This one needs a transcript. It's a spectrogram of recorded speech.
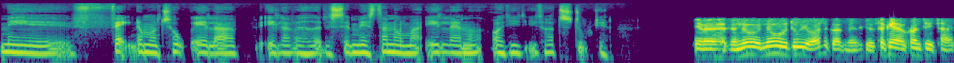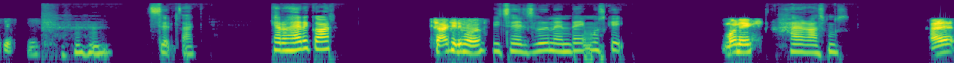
med fag nummer to, eller, eller hvad hedder det, semester nummer et eller andet, og dit idrætsstudie. Jamen altså, nu, nu er du jo også et godt menneske, så kan jeg jo kun sige tak. Jo. Selv tak. Kan du have det godt? Tak i lige måde. Vi tales ved en anden dag måske. Må ikke. Hej Rasmus. Hej.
